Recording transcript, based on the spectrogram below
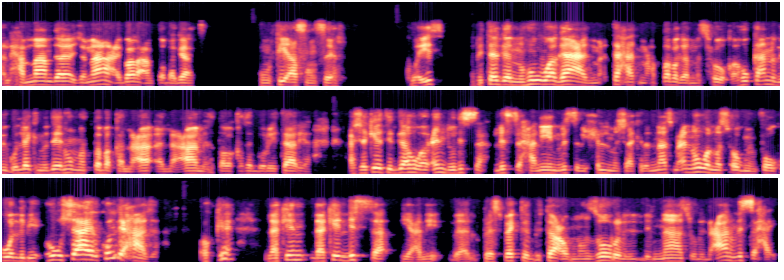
الحمام ده يا جماعة عبارة عن طبقات وفي أسانسير. كويس؟ بتلقى إنه هو قاعد تحت مع الطبقة المسحوقة. هو كأنه بيقول لك إنه دين هم الطبقه العامله طبقة البروليتاريا. عشان كده تلقاه هو عنده لسه لسه حنين ولسه بيحل مشاكل الناس مع إنه هو المسحوق من فوق. هو اللي بي هو شايل كل حاجة. okay؟ لكن لكن لسه يعني البرسبكتيف بتاعه منظوره للناس وللعالم لسه حي.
